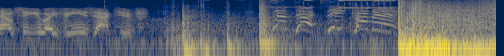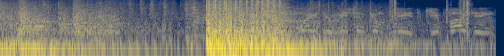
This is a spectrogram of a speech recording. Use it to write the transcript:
Counter UAV is active. Semtex incoming! Wait, mission complete. Keep fighting.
